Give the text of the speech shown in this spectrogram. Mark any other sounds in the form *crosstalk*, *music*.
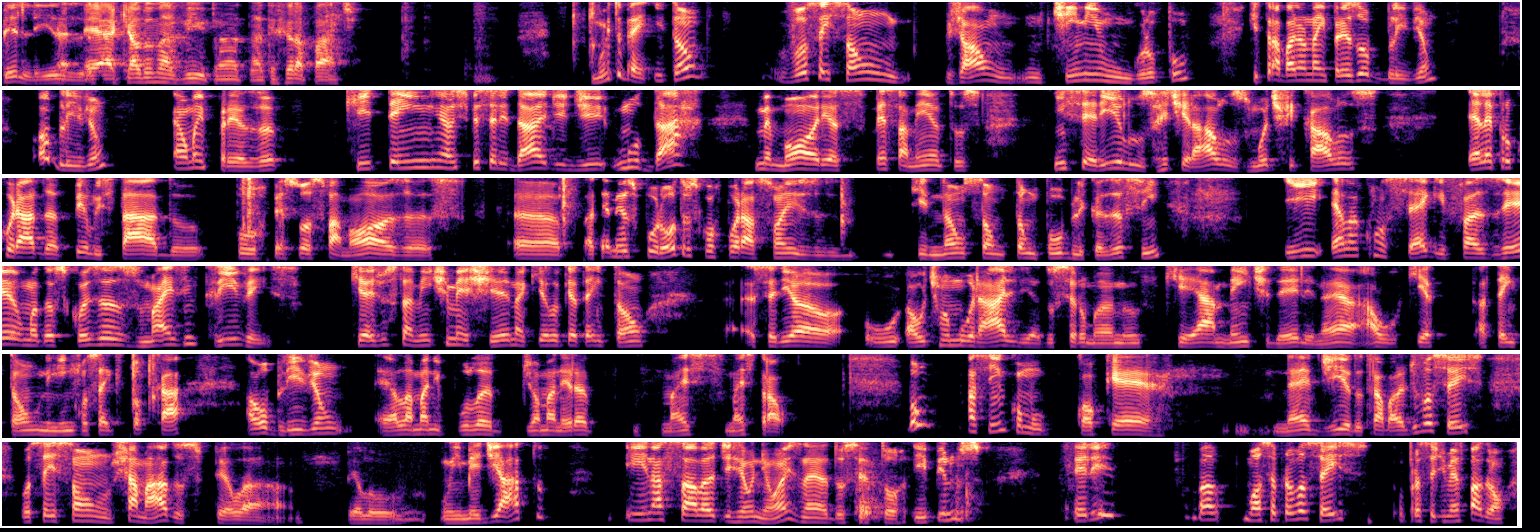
Beleza. É aquela do navio, tá na, na terceira parte. Muito bem. Então, vocês são já um, um time, um grupo que trabalham na empresa Oblivion. Oblivion é uma empresa que tem a especialidade de mudar memórias, pensamentos, inseri-los, retirá-los, modificá-los. Ela é procurada pelo Estado, por pessoas famosas, ah, até mesmo por outras corporações que não são tão públicas assim. E ela consegue fazer uma das coisas mais incríveis, que é justamente mexer naquilo que até então eh, seria a última muralha do ser humano, que é a mente dele, né? Algo que até então ninguém consegue tocar. A Oblivion, ela manipula de uma maneira mais maestral. Bom, assim como qualquer né, dia do trabalho de vocês, vocês são chamados pela, pelo o imediato e na sala de reuniões né, do setor Hipnos, ele mostra para vocês o procedimento padrão.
